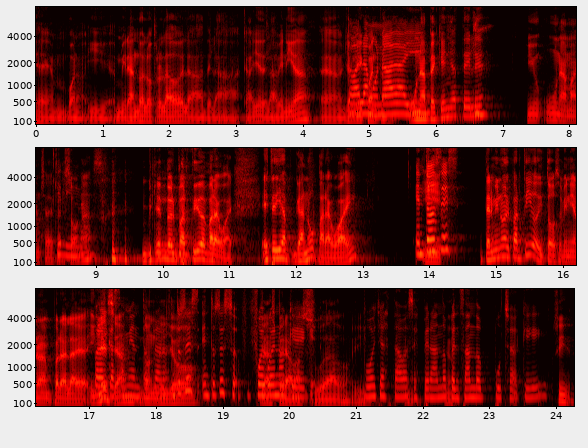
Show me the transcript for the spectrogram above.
Em, bueno, y mirando al otro lado de la, de la calle, de la avenida, eh, ya me di cuenta. Una pequeña tele y una mancha de personas viendo el partido de Paraguay. Este día ganó Paraguay. Entonces... Terminó el partido y todos se vinieron para la iglesia. donde yo entonces, entonces fue bueno que, sudado vos ya estabas esperando, pensando, pucha, que... Sí,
